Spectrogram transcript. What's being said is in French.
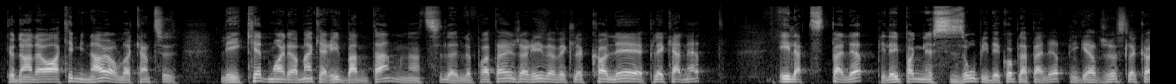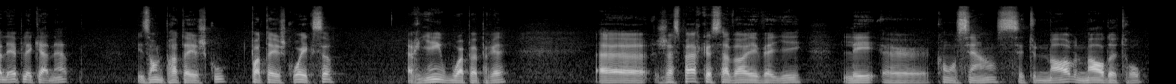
que dans le hockey mineur, quand les kids moindrement qui arrivent bantam, le, protège arrive avec le collet plein-canette et la petite palette, puis là, ils pognent le ciseau, puis ils découpent la palette, puis ils gardent juste le collet plein-canette. Ils ont le protège-coup. Protège quoi avec ça? Rien ou à peu près. Euh, J'espère que ça va éveiller les euh, consciences. C'est une mort, une mort de trop.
